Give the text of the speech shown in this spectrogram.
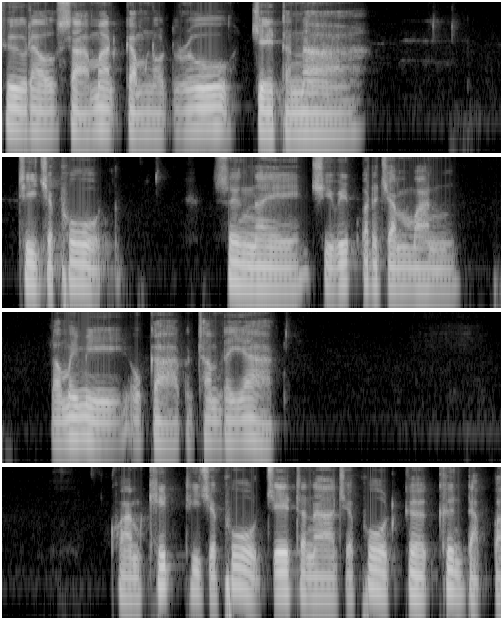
คือเราสามารถกำหนดรู้เจตนา ที่จะพูด ซึ่งในชีวิตประจำวัน เราไม่มีโอกาสทำได้ยาก ความคิดที่จะพูดเจตนาจะพูดเกิดขึ้นดับไป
